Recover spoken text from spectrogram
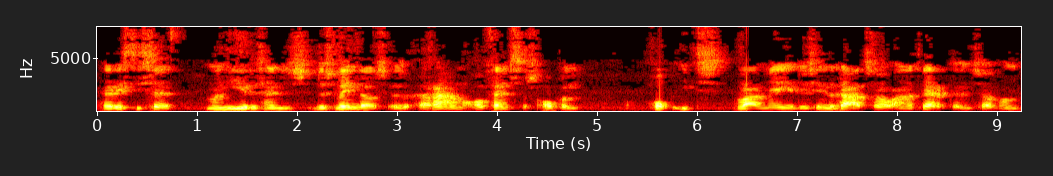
heuristische manieren zijn. Dus, dus windows, uh, ramen of vensters op een, op iets waarmee je dus inderdaad zo aan het werk kunt. Zo van,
